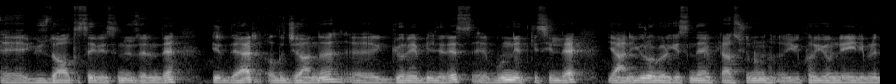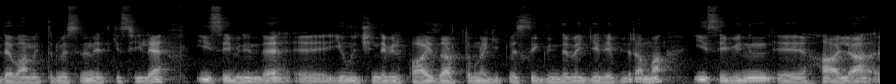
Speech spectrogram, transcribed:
%6 e, seviyesinin üzerinde bir değer alacağını e, görebiliriz. E, bunun etkisiyle yani Euro bölgesinde enflasyonun yukarı yönlü eğilimini devam ettirmesinin etkisiyle ECB'nin de yıl içinde bir faiz arttırımına gitmesi gündeme gelebilir ama ECB'nin hala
